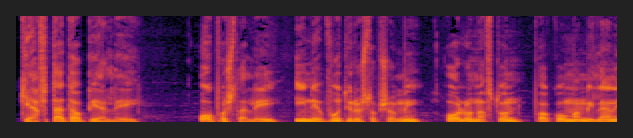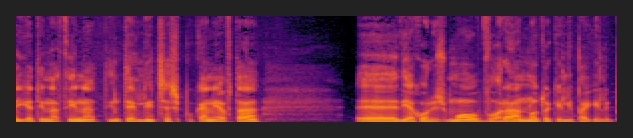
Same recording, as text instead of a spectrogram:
Και αυτά τα οποία λέει, όπως τα λέει, είναι βούτυρο στο ψωμί όλων αυτών που ακόμα μιλάνε για την Αθήνα, την τελίτσες που κάνει αυτά, ε, διαχωρισμό, βορρά, νότο κλπ. κλπ.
